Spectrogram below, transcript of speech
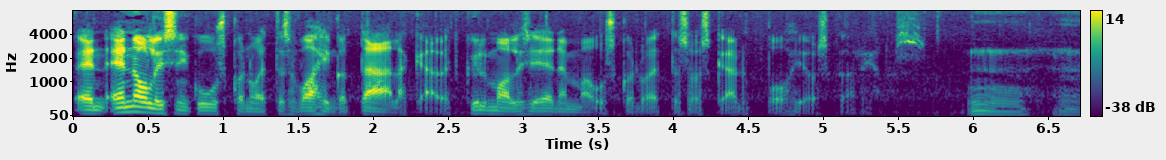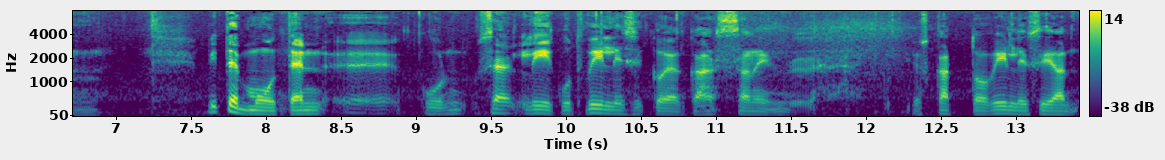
en, en olisi niin uskonut, että se vahinko täällä käy. Että kyllä mä olisin enemmän uskonut, että se olisi käynyt Pohjois-Karjalassa. Mm, hmm Miten muuten, kun sä liikut villisikojen kanssa, niin jos katsoo villisian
